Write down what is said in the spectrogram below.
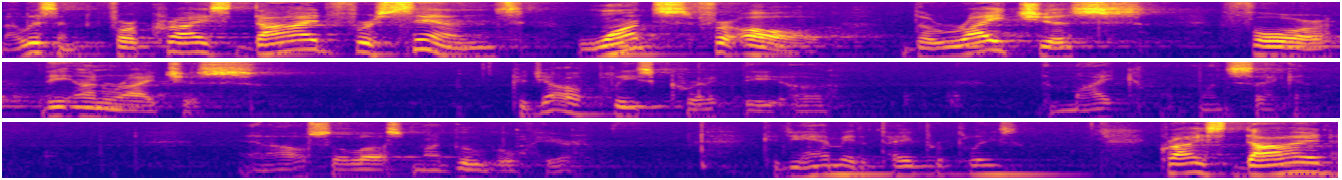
Now listen, for Christ died for sins once for all, the righteous for the unrighteous. Could y'all please correct the, uh, the mic one second? And I also lost my Google here. Could you hand me the paper, please? Christ died,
